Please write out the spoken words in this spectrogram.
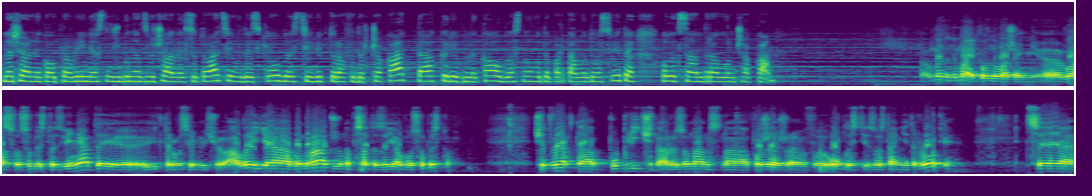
начальника управління служби надзвичайних ситуацій в Одеській області Віктора Федорчака та керівника обласного департаменту освіти Олександра Лунчака. У мене немає повноважень е, вас особисто звільняти, е, Віктор Васильовичу, але я вам раджу написати заяву особисто. Четверта публічна резонансна пожежа в області за останні три роки це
